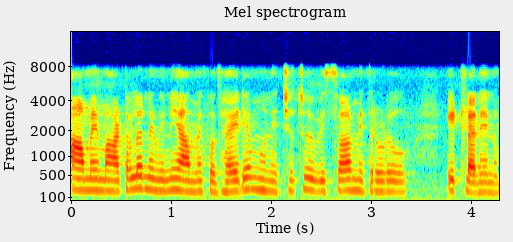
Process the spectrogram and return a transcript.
ఆమె మాటలను విని ఆమెకు ధైర్యమునిచ్చుచు విశ్వామిత్రుడు ఇట్లనెను.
